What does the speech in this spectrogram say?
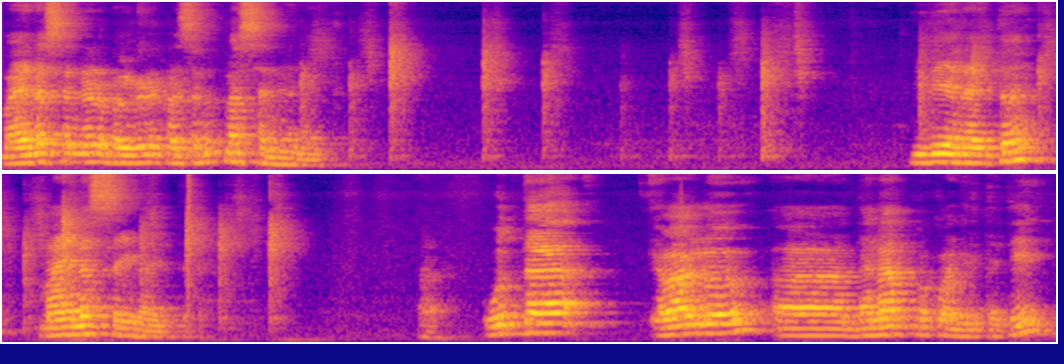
minus ಹನ್ನೆರಡು ಬಲಗಡೆ ಕಳ್ಸೋದು ಪ್ಲಸ್ ಹನ್ನೆರಡು ಆಯಿತು. ಇದು ಏನಾಯ್ತು? ಮೈನಸ್ ಐದು ಆಯಿತು. ಉದ್ದ ಯಾವಾಗಲೂ ಧನಾತ್ಮಕವಾಗಿರ್ತೈತಿ.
